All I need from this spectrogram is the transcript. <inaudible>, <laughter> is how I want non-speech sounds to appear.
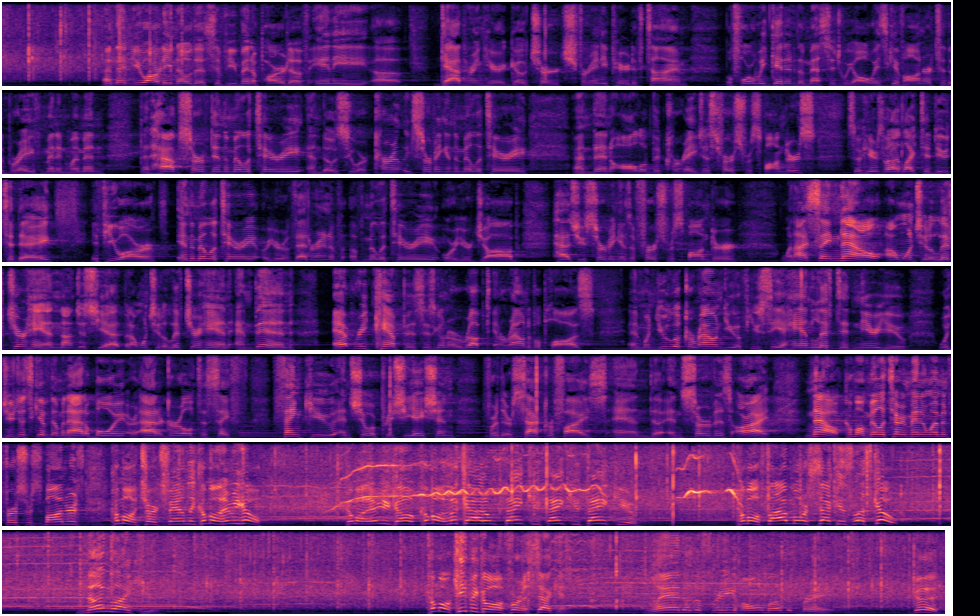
And then you already know this if you've been a part of any uh, gathering here at Go Church for any period of time. Before we get into the message, we always give honor to the brave men and women that have served in the military and those who are currently serving in the military, and then all of the courageous first responders. So here's what I'd like to do today. If you are in the military or you're a veteran of, of military or your job has you serving as a first responder, when I say now, I want you to lift your hand, not just yet, but I want you to lift your hand, and then every campus is going to erupt in a round of applause. And when you look around you, if you see a hand lifted near you, would you just give them an attaboy or attagirl to say thank you and show appreciation for their sacrifice and, uh, and service? All right, now, come on, military men and women, first responders. Come on, church family. Come on, here we go. Come on, there you go. Come on, look at them. Thank you, thank you, thank you. Come on, five more seconds. Let's go. None like you. Come on, keep it going for a second. Land of the free, home of the brave. Good.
